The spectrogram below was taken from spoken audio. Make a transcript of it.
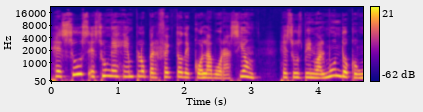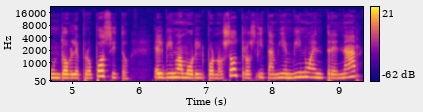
Jesús es un ejemplo perfecto de colaboración. Jesús vino al mundo con un doble propósito. Él vino a morir por nosotros y también vino a entrenar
